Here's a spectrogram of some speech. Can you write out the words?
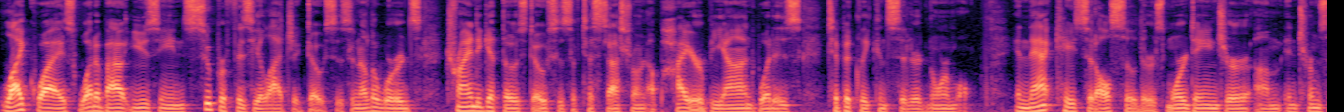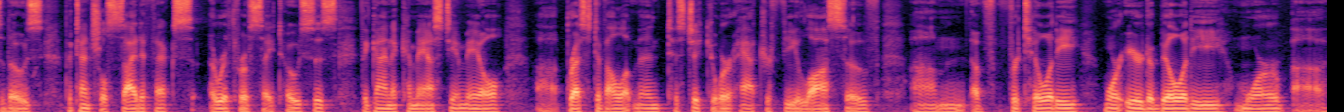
Likewise, what about using supraphysiologic doses? In other words, trying to get those doses of testosterone up higher beyond what is typically considered normal. In that case, it also there's more danger um, in terms of those potential side effects: erythrocytosis, the gynecomastia male, uh, breast development, testicular atrophy, loss of um, of fertility, more irritability, more uh,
